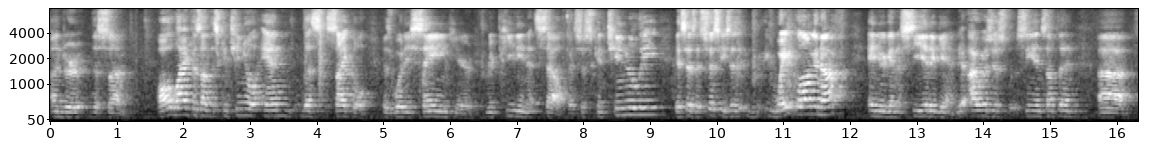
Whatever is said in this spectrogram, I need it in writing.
under the sun. All life is on this continual endless cycle, is what he's saying here, repeating itself. It's just continually, it says, it's just, he says, wait long enough and you're going to see it again. I was just seeing something, uh,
